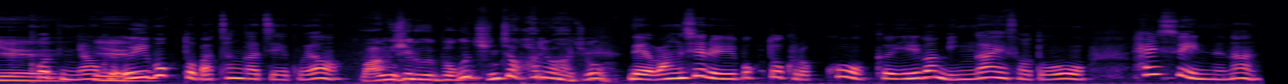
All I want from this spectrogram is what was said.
예. 많거든요. 예. 그 의복도 마찬가지고요. 왕실 의복은 진짜 화려하죠. 네, 왕실 의복도 그렇고 그 일반 민가에서도 할 수 있는 한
